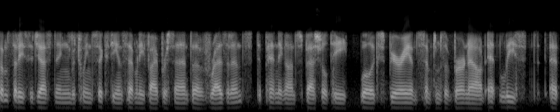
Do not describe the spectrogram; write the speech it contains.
some studies suggesting between 60 and 75 percent of residents, depending on specialty, will experience symptoms of burnout at least at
